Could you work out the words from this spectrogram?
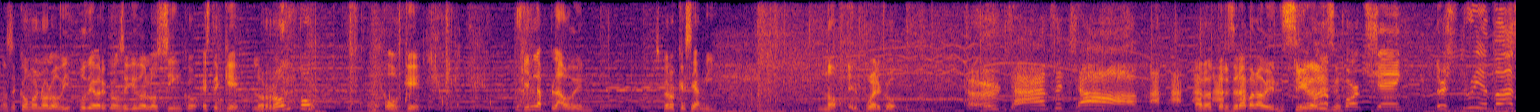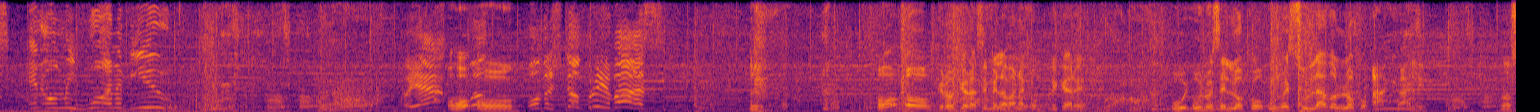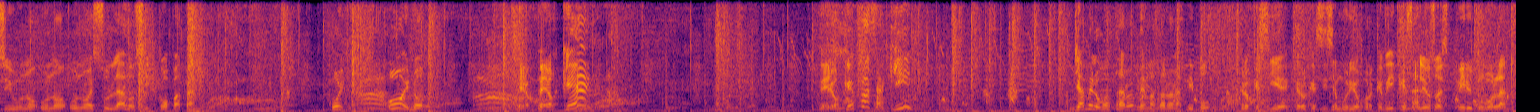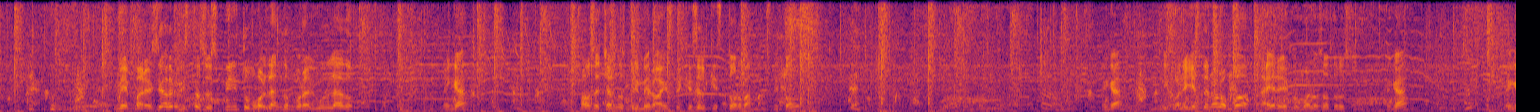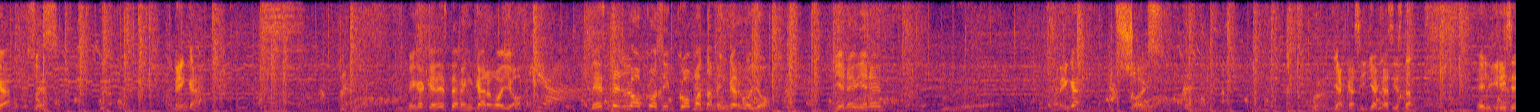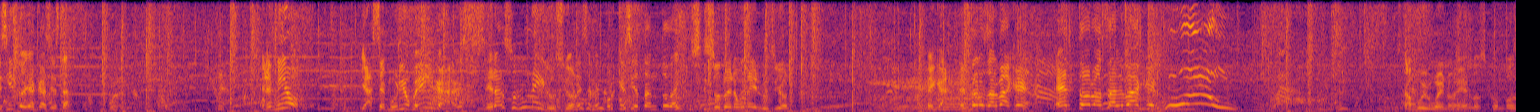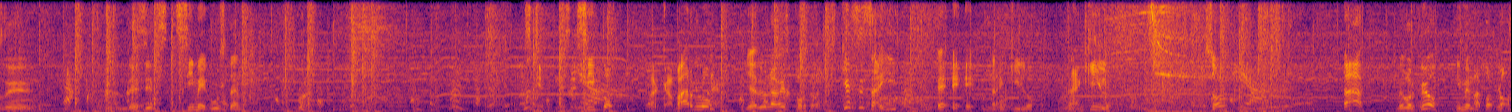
No sé cómo no lo vi. Pude haber conseguido los cinco. ¿Este qué? ¿Lo rompo? ¿O qué? ¿Quién le aplauden? Espero que sea a mí. No, el puerco. A la tercera va la vencida, dice. Oh yeah? Oh oh. Well, there's still three of us. oh oh, creo que ahora sí me la van a complicar, ¿eh? Uy, uno es el loco, uno es su lado loco. Ah, jale. No, si uno, uno, uno es su lado psicópata. Uy, uy, no. ¿Pero, pero qué? ¿Pero qué pasa aquí? ¿Ya me lo mataron? ¿Me mataron a People? Creo que sí, ¿eh? Creo que sí se murió porque vi que salió su espíritu volando. me pareció haber visto su espíritu volando por algún lado. Venga. Vamos a echarnos primero a este, que es el que estorba más de todos. Venga. Híjole, y este no lo puedo atraer, ¿eh? Como a los otros. Venga. Venga, eso es. Venga. Venga, que de este me encargo yo. De este loco psicópata me encargo yo. Viene, viene. Venga, eso es. Ya casi, ya casi está. El grisecito ya casi está. ¡Eres mío! ¡Ya se murió! ¡Venga! Era solo una ilusión ese men. ¿Por qué hacía tanto daño si solo era una ilusión? Venga, el toro salvaje. El toro salvaje. ¡Wow! Está muy bueno, ¿eh? Los combos de, de Zips sí me gustan. Más que necesito acabarlo ya de una vez por todas. ¿Qué haces ahí? Eh, eh, eh, tranquilo, tranquilo. ¿Eso? ¡Ah! Me golpeó y me mató. No,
